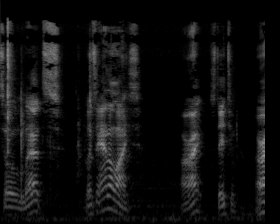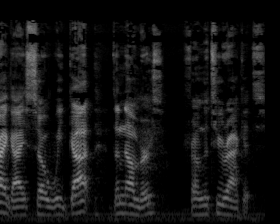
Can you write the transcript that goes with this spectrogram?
So let's let's analyze. All right, stay tuned. All right, guys, so we got the numbers from the two rackets.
